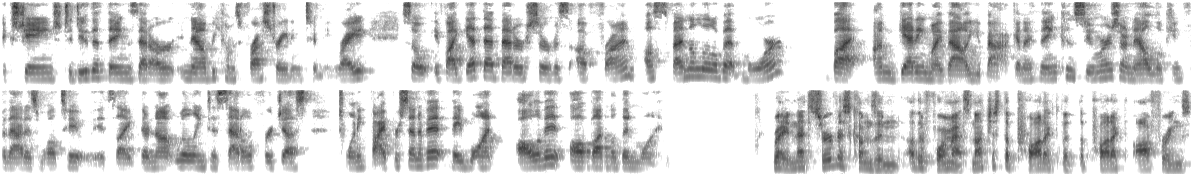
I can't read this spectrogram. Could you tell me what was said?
exchange, to do the things that are now becomes frustrating to me, right? So if I get that better service up front, I'll spend a little bit more, but I'm getting my value back. And I think consumers are now looking for that as well too. It's like they're not willing to settle for just 25% of it. They want all of it all bundled in one. Right. And that service comes in other formats, not just the product, but the product offerings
